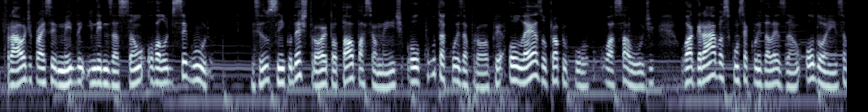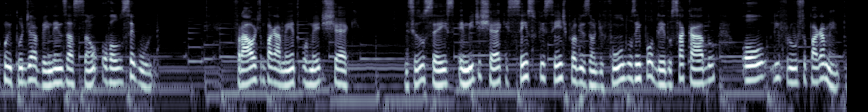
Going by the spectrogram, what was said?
fraude para recebimento de indenização ou valor de seguro. Inciso 5. Destrói total ou parcialmente, ou oculta a coisa própria, ou lesa o próprio corpo ou a saúde, ou agrava as consequências da lesão ou doença com intuito de haver indenização ou valor de seguro. Fraude no pagamento por meio de cheque. Inciso 6. Emite cheque sem suficiente provisão de fundos em poder do sacado ou lhe frustra o pagamento.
